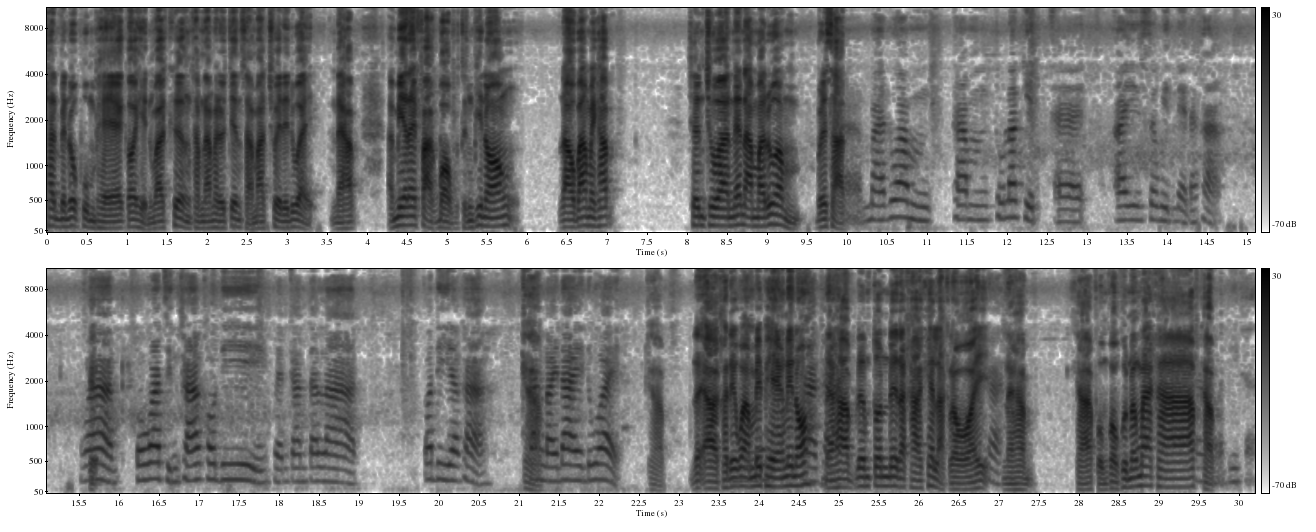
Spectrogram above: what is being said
ท่านเป็นโรคภูมิแพ้ก็เห็นว่าเครื่องทำน้ำไฮโดรเจน สามารถช่วยได้ด้วยนะครับอะมีอะไรฝากบอกถึงพี่น้องเราบ้างไหมครับ เชิญชวนแนะนำมาร่วมบริษัทเอ่อมาร่วมทำธุรกิจไอเซอร์วิสเน็ตนะคะว่าเพราะว่าสินค้าเขาดีแผนการตลาด ก็ดีอะค่ะ ครับ สร้างรายได้ด้วยครับและอ่าเขาเรียกว่าไม่แพงด้วยเนาะค่ะนะครับ เริ่มต้นด้วยราคาแค่หลักร้อยค่ะนะครับ ครับ ผมขอบคุณมาก ๆ ครับ ครับ สวัสดีค่ะ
